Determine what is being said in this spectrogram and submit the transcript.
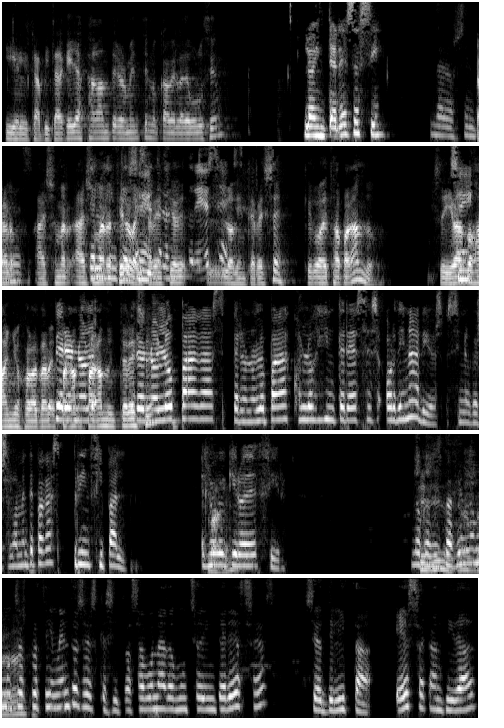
¿Y el capital que ya has pagado anteriormente no cabe la devolución? Los intereses sí. De los intereses. Claro, a eso me, a eso me refiero, la diferencia de los intereses. que tú has estado pagando. Se lleva dos años con la tarjeta pagando, intereses. Pero no lo pagas, pero no lo pagas con los intereses ordinarios, sino que solamente pagas principal. Es lo que quiero decir. Lo que se está haciendo en muchos procedimientos es que si tú has abonado mucho de intereses, se utiliza esa cantidad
